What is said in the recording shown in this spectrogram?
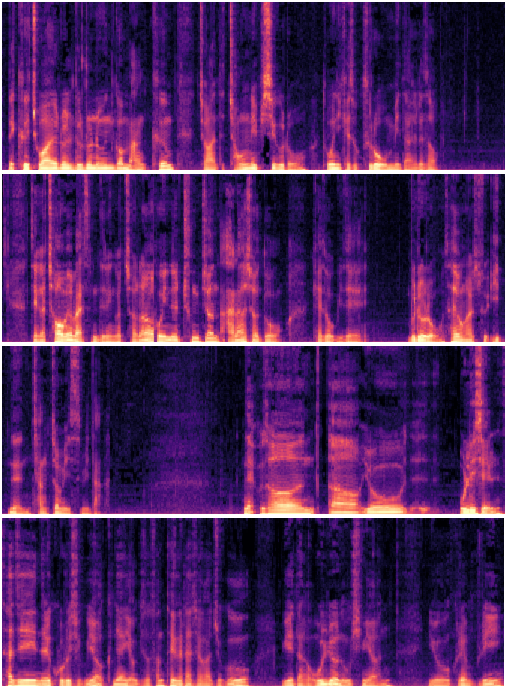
근데 그 좋아요를 누르는 것만큼 저한테 적립식으로 돈이 계속 들어옵니다. 그래서 제가 처음에 말씀드린 것처럼 코인을 충전 안 하셔도 계속 이제 무료로 사용할 수 있는 장점이 있습니다. 네, 우선 어 요 올리실 사진을 고르시고요. 그냥 여기서 선택을 하셔가지고 위에다가 올려놓으시면 요 그램블이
